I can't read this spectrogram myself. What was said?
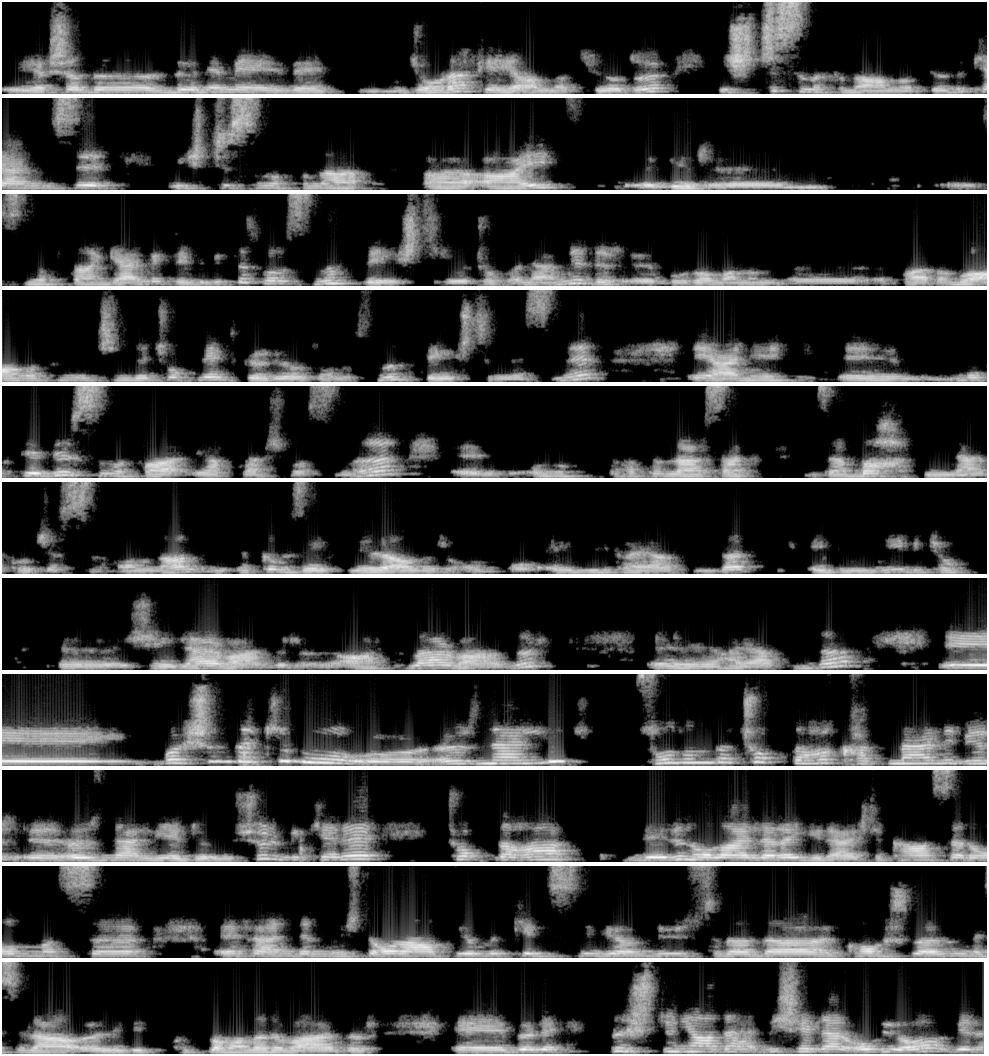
e, yaşadığı dönemi ve coğrafyayı anlatıyordu. İşçi sınıfını anlatıyordu. Kendisi işçi sınıfına ait bir e, sınıftan gelmekle birlikte sonra sınıf değiştiriyor. Çok önemlidir e, bu romanın, e, pardon bu anlatımın içinde çok net görüyoruz onu sınıf değiştirmesini. Yani e, muktedir sınıfa yaklaşmasını, e, onu hatırlarsak mesela Bah dinler kocası. Ondan bir takım zevkleri alır. O, o evlilik hayatında edindiği birçok e, şeyler vardır, artılar vardır e, hayatında. E, başındaki bu e, öznellik sonunda çok daha katmerli bir e, öznelliğe dönüşür. Bir kere çok daha derin olaylara girer. İşte kanser olması, efendim işte 16 yıllık kedisini gömdüğü sırada komşuların mesela öyle bir kutlamaları vardır. E, böyle dış dünyada bir şeyler oluyor. Bir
